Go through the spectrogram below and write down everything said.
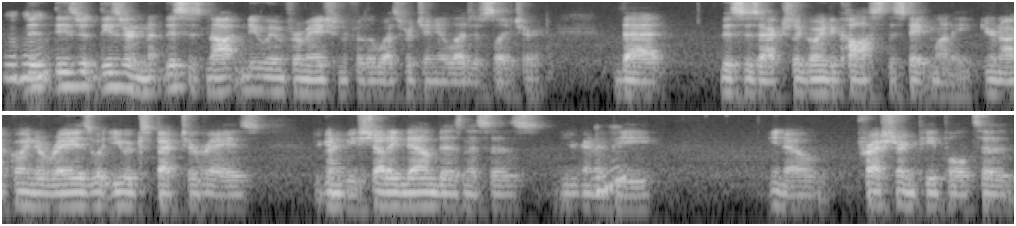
hmm th- these are these are this is not new information for the West Virginia legislature that this is actually going to cost the state money. You're not going to raise what you expect to raise. You're going to be shutting down businesses. You're going to Mhm. be, you know, pressuring people to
